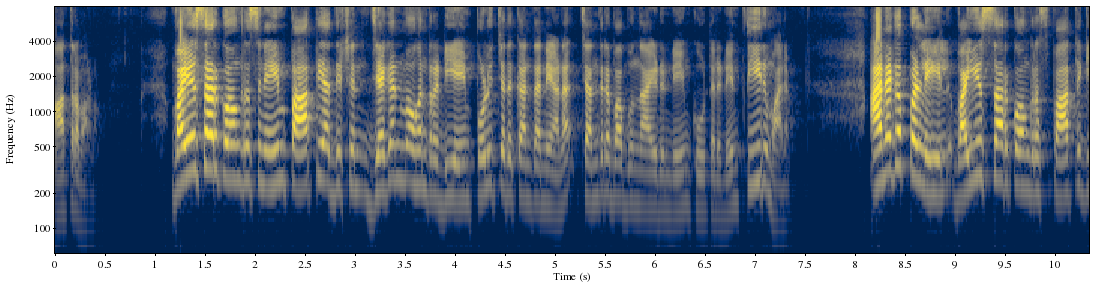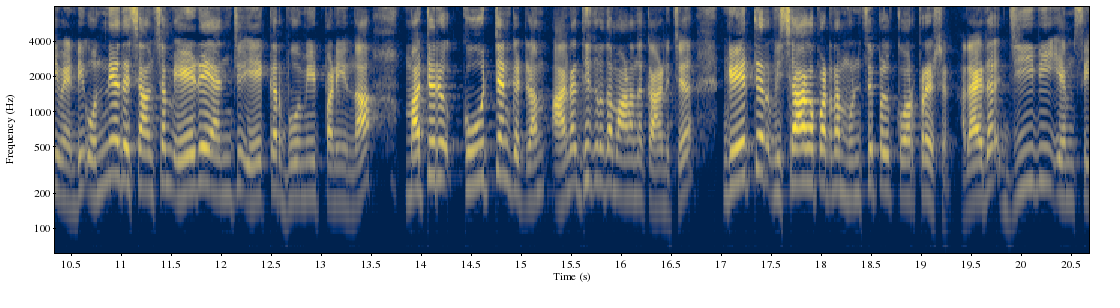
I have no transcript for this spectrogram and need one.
മാത്രമാണ്. വൈ എസ് ആർ കോൺഗ്രസിനെയും പാർട്ടി അധ്യക്ഷൻ ജഗൻമോഹൻ റെഡ്ഡിയെയും പൊളിച്ചെടുക്കാൻ തന്നെയാണ് ചന്ദ്രബാബു നായിഡുവിന്റെയും കൂട്ടരുടെയും തീരുമാനം. അനകപ്പള്ളിയിൽ വൈ എസ് ആർ കോൺഗ്രസ് പാർട്ടിക്ക് വേണ്ടി ഒന്നേ ദശാംശം ഏഴ് അഞ്ച് ഏക്കർ ഭൂമിയിൽ പണിയുന്ന മറ്റൊരു കൂറ്റൻ കെട്ടിടം അനധികൃതമാണെന്ന് കാണിച്ച് ഗ്രേറ്റർ വിശാഖപട്ടണം മുനിസിപ്പൽ കോർപ്പറേഷൻ അതായത് ജി വി എം സി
